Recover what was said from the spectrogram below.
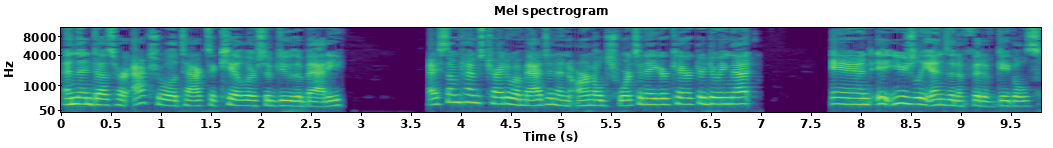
and then does her actual attack to kill or subdue the baddie. I sometimes try to imagine an Arnold Schwarzenegger character doing that, and it usually ends in a fit of giggles.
